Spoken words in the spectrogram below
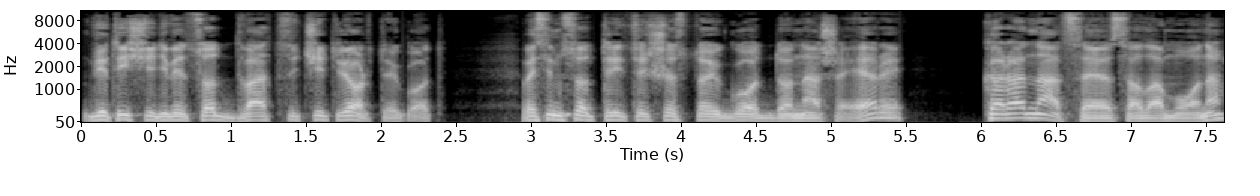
2924 год, 836 год до нашей эры, коронация Соломона,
